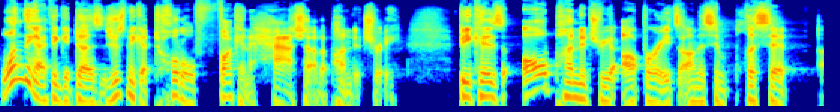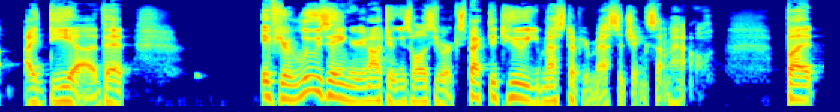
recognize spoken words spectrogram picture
one thing I think it does is just make a total fucking hash out of punditry. Because all punditry operates on this implicit uh, idea that if you're losing or you're not doing as well as you were expected to, you messed up your messaging somehow. But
